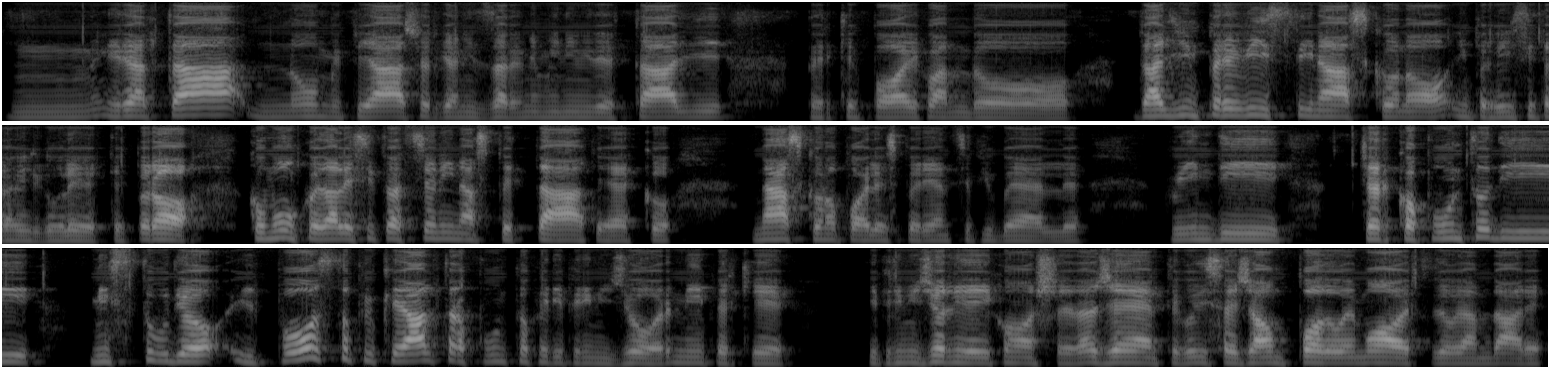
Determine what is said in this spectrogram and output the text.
mhmm, in realtà non mi piace organizzare nei minimi dettagli perché poi quando dagli imprevisti nascono imprevisti tra virgolette, però comunque dalle situazioni inaspettate, ecco, nascono poi le esperienze più belle. Quindi cerco appunto di mi studio il posto più che altro appunto per i primi giorni, perché i primi giorni devi conoscere la gente, così sai già un po' dove muoverti, dove andare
